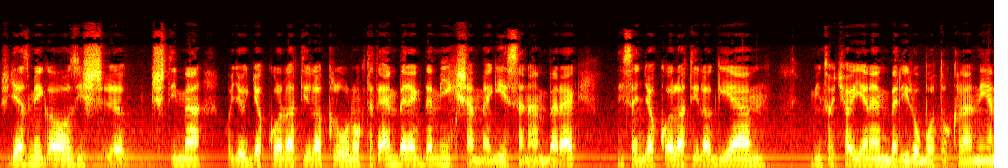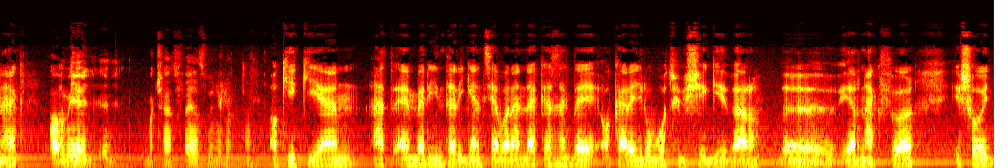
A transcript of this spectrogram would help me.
és ugye ez még ahhoz is stimmel, hogy ők gyakorlatilag klónok, tehát emberek, de mégsem egészen emberek, hiszen gyakorlatilag ilyen, mint hogyha ilyen emberi robotok lennének, Ami Aki- egy, egy, bocsánat, fejezd be nyugodtan. akik ilyen, hát emberi intelligenciával rendelkeznek, de akár egy robot hűségével ö, érnek föl, és hogy,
